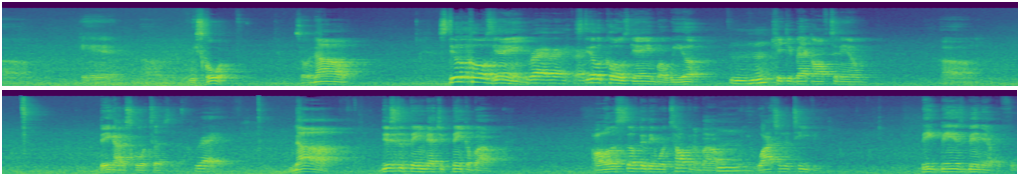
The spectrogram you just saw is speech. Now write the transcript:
um, and um, we scored. So now, still a close game. Right. Right. Right. Still a close game, but we up. Mm-hmm. Kick it back off to them. Um, they got to score a touchdown. Right. Now, this is the thing that you think about. All the stuff that they were talking about when you're watching the TV. Big Ben's been there before.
